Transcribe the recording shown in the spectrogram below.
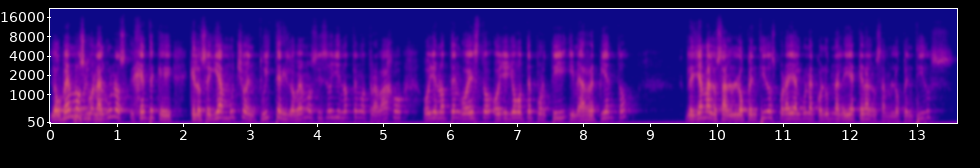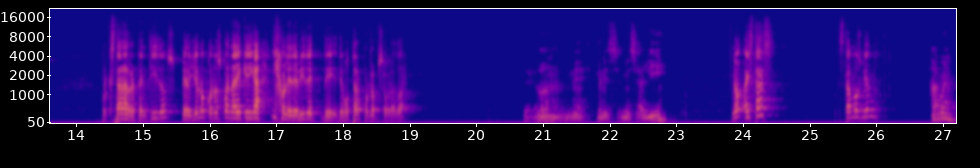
Lo vemos con algunos, gente que, que lo seguía mucho en Twitter y lo vemos y dice, oye, no tengo trabajo, oye, no tengo esto, oye, yo voté por ti y me arrepiento. Le llaman los amlopentidos, por ahí alguna columna leía que eran los amlopentidos, porque están arrepentidos, pero yo no conozco a nadie que diga, híjole, debí de, de- de votar por López Obrador. Perdón, me, me- me salí. No, ahí estás. Estamos viendo. Ah, bueno.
